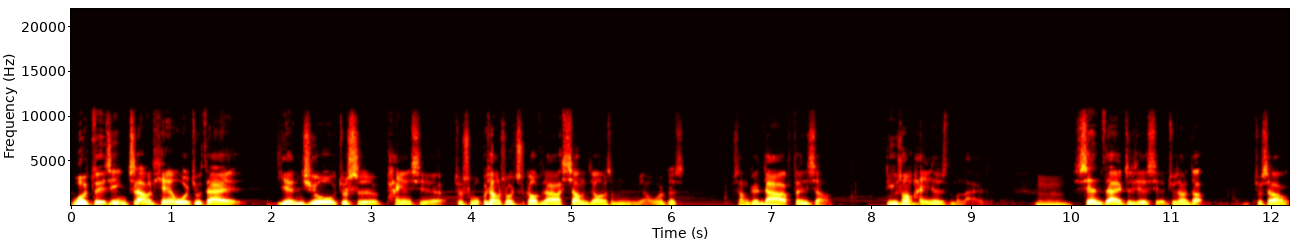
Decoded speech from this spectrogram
我最近这两天我就在研究，就是攀岩鞋，就是我不想说只告诉大家橡胶什么怎么样，我跟想跟大家分享第一双攀岩鞋是怎么来的。嗯现在这些鞋，就像大，就像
